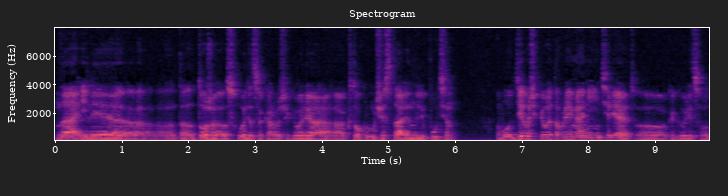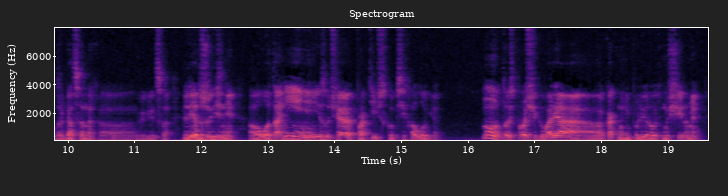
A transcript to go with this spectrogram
Да, или э, то, тоже сходятся, короче говоря, э, кто круче, Сталин или Путин. Вот, девочки в это время, они не теряют, э, как говорится, вот, драгоценных, э, как говорится, лет жизни. Вот, они изучают практическую психологию. Ну, то есть, проще говоря, э, как манипулировать мужчинами – а,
